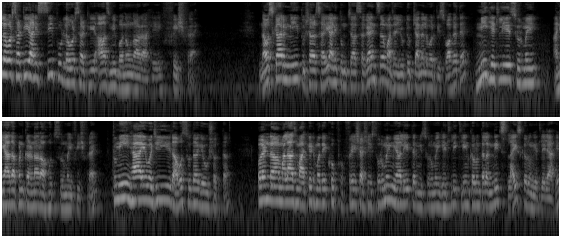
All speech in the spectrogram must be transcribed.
लवरसाठी आणि सी फूड लवरसाठी आज मी बनवणार आहे फिश फ्राय नमस्कार मी तुषार साई आणि तुमच्या सगळ्यांचं माझ्या युट्यूब चॅनलवरती स्वागत आहे. मी घेतली आहे सुरमई आणि आज आपण करणार आहोत सुरमई फिश फ्राय तुम्ही ह्याऐवजी रावत सुद्धा घेऊ शकता. पण मला आज मार्केटमध्ये खूप फ्रेश अशी सुरमई मिळाली तर मी सुरमई घेतली क्लीन करून त्याला नीट स्लाइस करून घेतलेले आहे.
